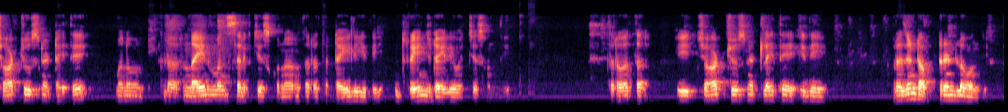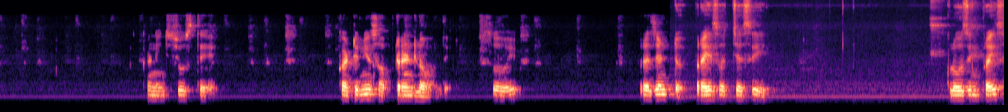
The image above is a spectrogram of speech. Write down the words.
చార్ట్ చూసినట్టయితే మనం ఇక్కడ నైన్ మంత్స్ సెలెక్ట్ చేసుకున్నాను. తర్వాత డైలీ ఇది రేంజ్ డైలీ వచ్చేసి ఉంది తర్వాత ఈ చార్ట్ చూసినట్లయితే ఇది ప్రజెంట్ అప్ ట్రెండ్లో ఉంది. ఇక్కడ నుంచి చూస్తే కంటిన్యూస్ అప్ ట్రెండ్లో ఉంది. సో ప్రజెంట్ ప్రైస్ వచ్చేసి closing price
